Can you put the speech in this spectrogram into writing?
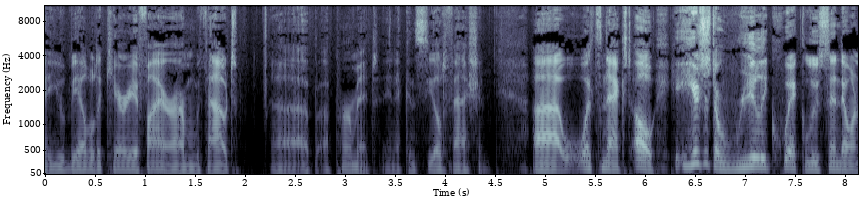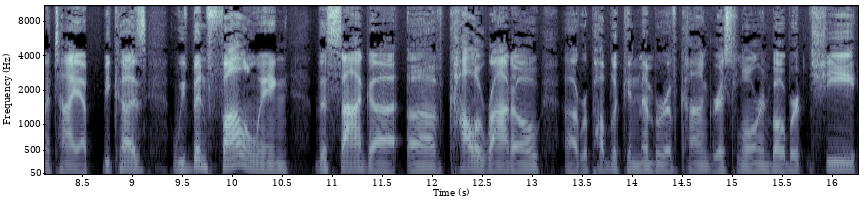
you'll be able to carry a firearm without a, a permit in a concealed fashion. Uh, what's next? Oh, here's just a really quick loose end I want to tie up because we've been following the saga of Colorado uh, Republican member of Congress Lauren Boebert. She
